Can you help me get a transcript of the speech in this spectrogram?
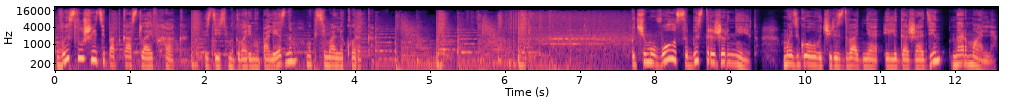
Вы слушаете подкаст «Лайфхак». Здесь мы говорим о полезном максимально коротко. Почему волосы быстро жирнеют? Мыть голову через два дня или даже один – нормально.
